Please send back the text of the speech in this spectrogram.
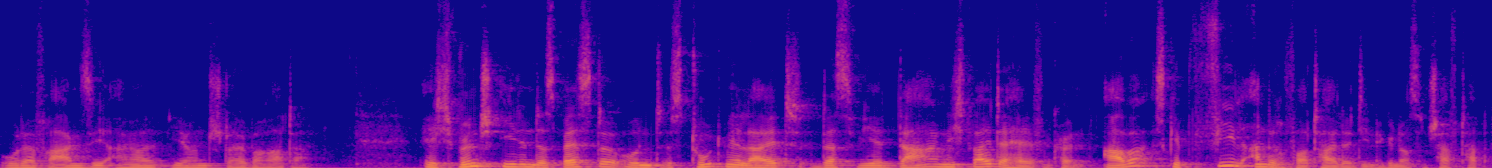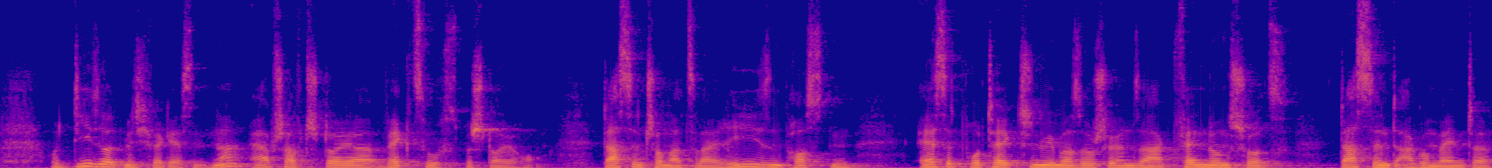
oder fragen Sie einmal Ihren Steuerberater. Ich wünsche Ihnen das Beste und es tut mir leid, dass wir da nicht weiterhelfen können. Aber es gibt viele andere Vorteile, die eine Genossenschaft hat. Und die sollten wir nicht vergessen. Ne? Erbschaftssteuer, Wegzugsbesteuerung. Das sind schon mal zwei Riesenposten. Asset Protection, wie man so schön sagt, Pfändungsschutz das sind Argumente.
